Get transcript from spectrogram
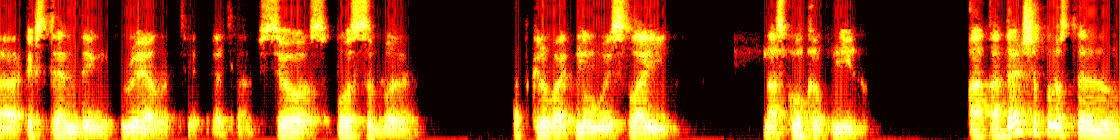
uh, extending reality. Это все способы открывать новые слои насколько в них... А, а дальше просто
